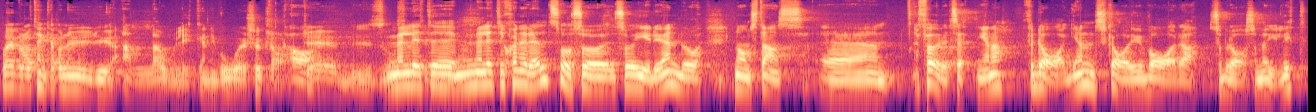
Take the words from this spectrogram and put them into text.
vad är bra att tänka på? Nu är det ju alla olika nivåer såklart. Ja. Eh, Så, Men så lite, men lite generellt så, så, så är det ju ändå någonstans eh, förutsättningarna för dagen ska ju vara så bra som möjligt.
